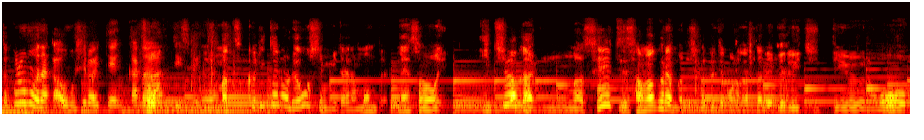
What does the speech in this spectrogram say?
ところもなんか面白い点かなっていうふうにね。まあ、作り手の良心みたいなもんだよね。その1話か、うんまあ、せいぜい3話ぐらいまでしか出てこなかったレベル1っていうのを、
